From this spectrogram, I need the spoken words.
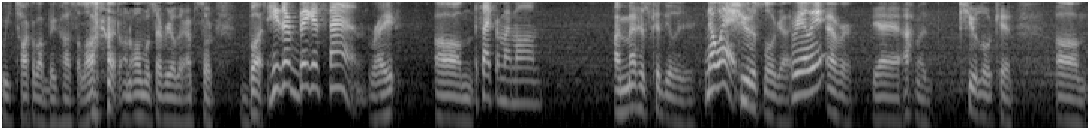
we talk about Big Huss a lot on almost every other episode. But He's our biggest fan, right? Um aside from my mom. I met his kid the other day. No way. Cutest little guy. Really? Ever. Yeah, yeah, a Cute little kid. Um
